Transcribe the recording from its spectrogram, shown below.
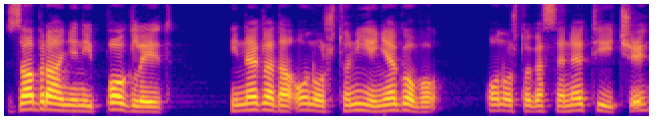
zabranjeni pogled i ne gleda ono što nije njegovo, ono što ga se ne tiče,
